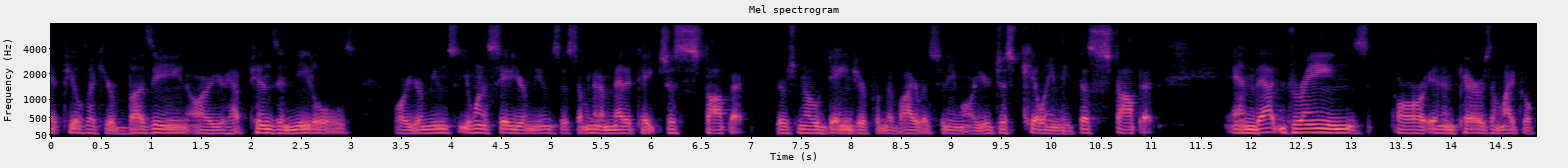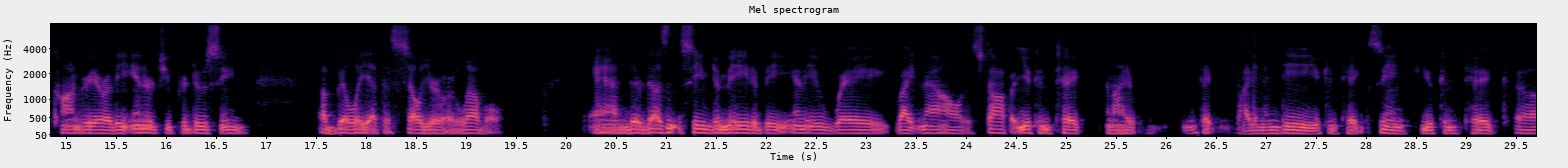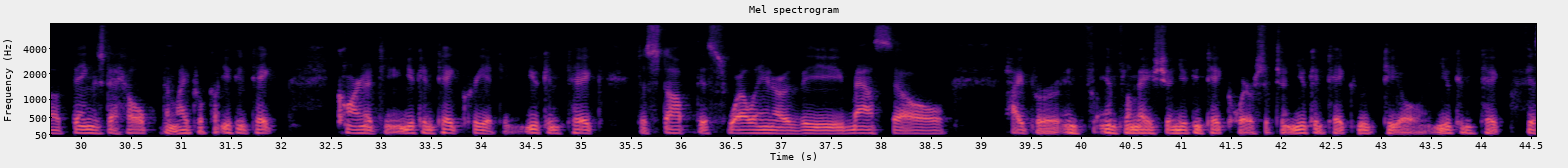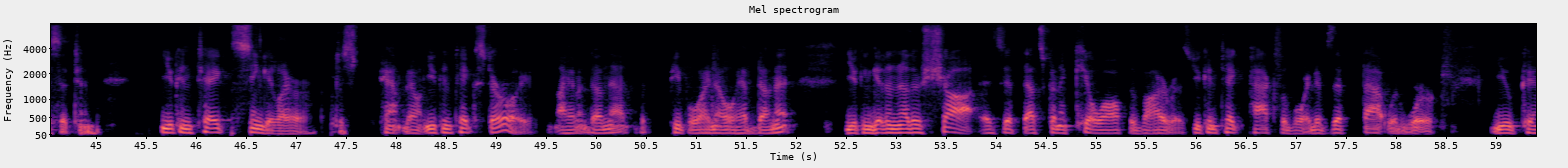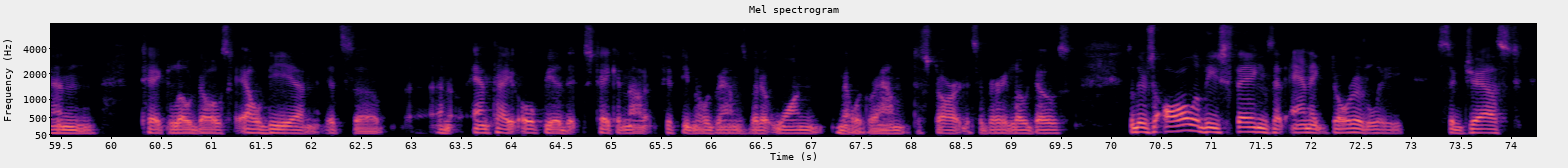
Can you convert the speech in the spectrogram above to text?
It feels like you're buzzing or you have pins and needles or your immune you want to say to your immune system i'm going to meditate just stop it. There's no danger from the virus anymore. You're just killing me. Just stop it. And that drains or it impairs the mitochondria or the energy producing ability at the cellular level. And there doesn't seem to me to be any way right now to stop it. You can take and i take vitamin d you can take zinc you can take uh, things to help the mitochondria you can take carnitine, you can take creatine, you can take to stop the swelling or the mast cell hyperinflammation, you can take quercetin, you can take lutein, you can take fisetin, you can take Singulair to tamp down, you can take steroids. I haven't done that, but people I know have done it. You can get another shot as if that's going to kill off the virus. You can take Paxlovid as if that would work. You can take low dose LDN. It's a, an anti opiate that's taken not at 50 milligrams, but at one milligram to start. It's a very low dose. So there's all of these things that anecdotally suggest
